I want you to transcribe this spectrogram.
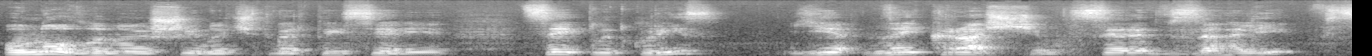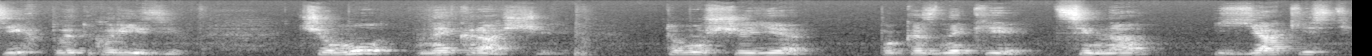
оновленою шиною 4 серії, цей плиткоріз є найкращим серед взагалі всіх плиткорізів. Чому найкращий? Тому що є показники ціна, якість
